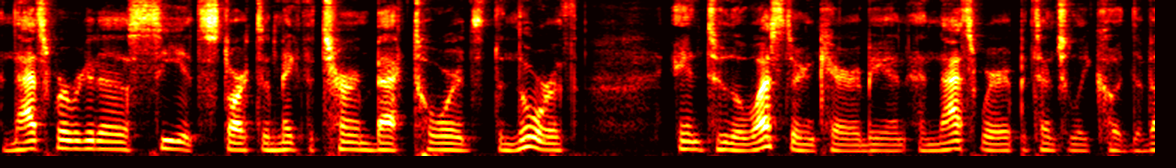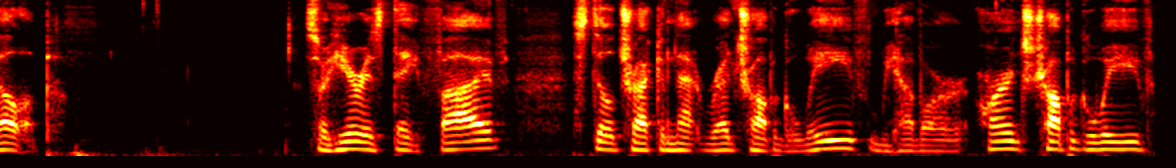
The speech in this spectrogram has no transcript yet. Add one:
And that's where we're going to see it start to make the turn back towards the north into the Western Caribbean, and that's where it potentially could develop. So here is day five, still tracking that red tropical wave. We have our orange tropical wave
